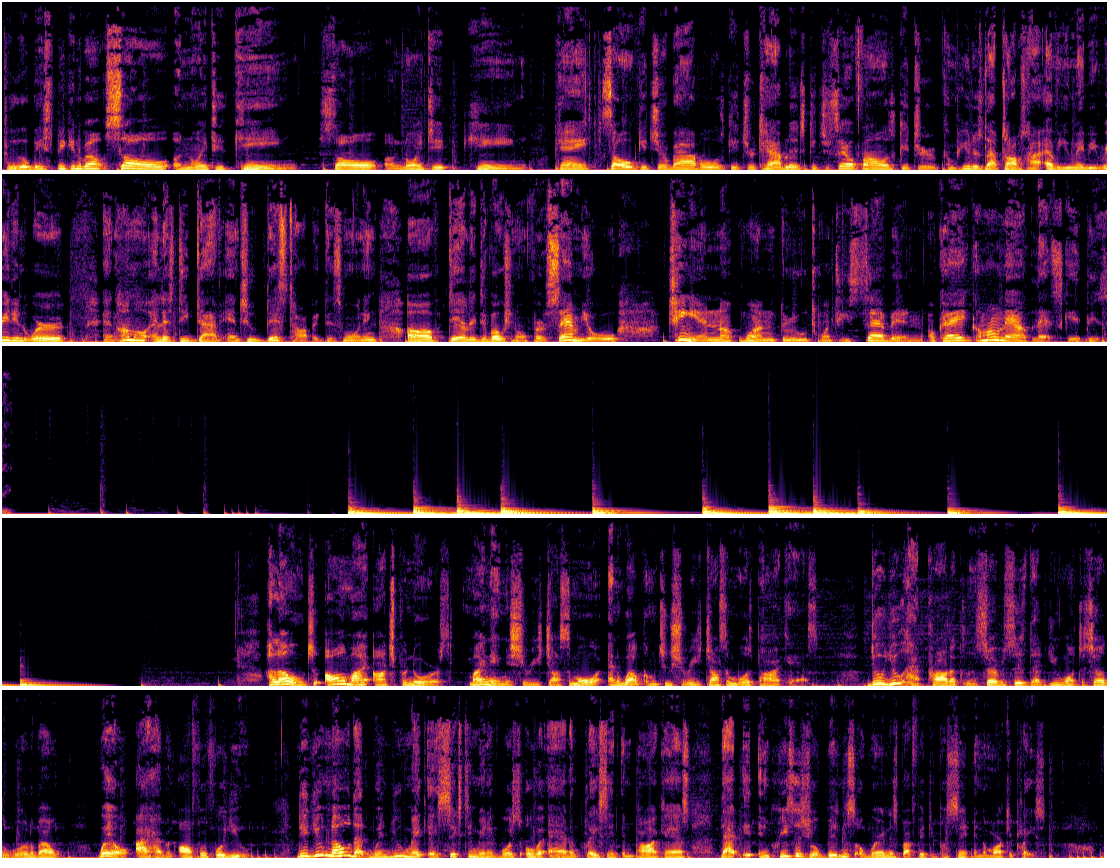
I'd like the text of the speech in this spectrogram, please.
we will be speaking about Saul anointed king. Saul anointed king. Okay, so get your Bibles, get your tablets, get your cell phones, get your computers, laptops, however you may be reading the word, and come on and let's deep dive into this topic this morning of daily devotional. First Samuel 10 1 through 27. Okay, come on now, let's get busy. Hello to all my entrepreneurs. My name is Sharice Johnson Moore, and welcome to Sharice Johnson Moore's podcast. Do you have products and services that you want to tell the world about? Well, I have an offer for you. Did you know that when you make a 60 minute voiceover ad and place it in podcasts, that it increases your business awareness by 50% in the marketplace?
